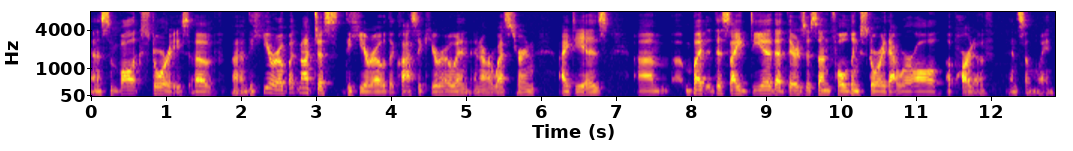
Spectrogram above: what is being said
uh, symbolic stories of uh, the hero, but not just the hero, the classic hero in, in our Western ideas, um, but this idea that there's this unfolding story that we're all a part of in some way.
